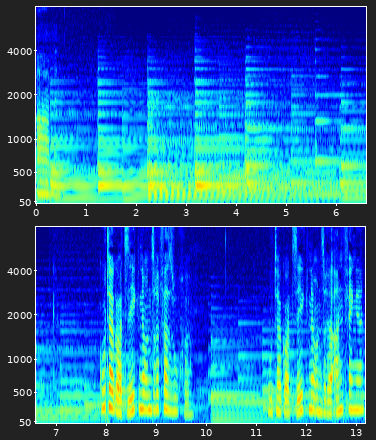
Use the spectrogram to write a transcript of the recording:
Amen. Guter Gott, segne unsere Versuche. Guter Gott, segne unsere Anfänge.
